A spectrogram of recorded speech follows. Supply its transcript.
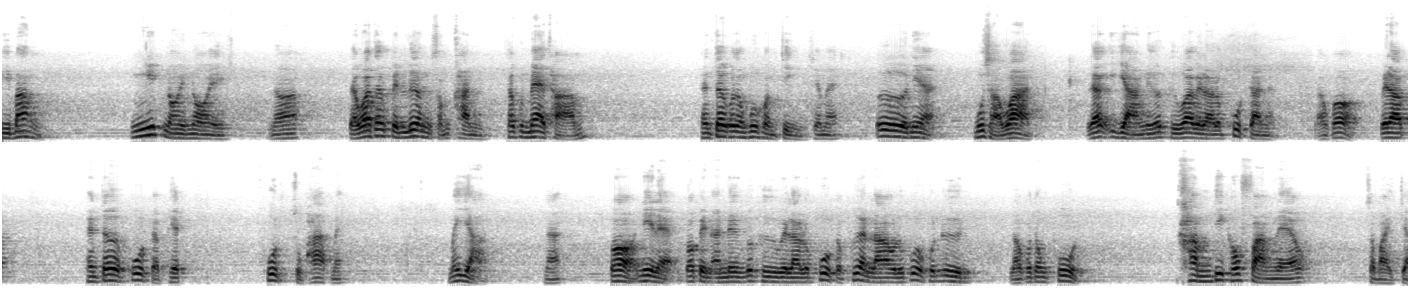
มีบ้างนิดหน่อยหน่อยนะแต่ว่าถ้าเป็นเรื่องสำคัญ ถ้าคุณแม่ถามแพนเตอร์ก็ต้องพูดความจริงใช่ไหมเออเนี่ยมุสาวาท แล้วอีกอย่างหนึ่งก็คือว่าเวลาเราพูดกันน่ะเราก็เวลาแพนเตอร์พูดกับเพชรพูดสุภาพไหมไม่หยาบนะก็นี่แหละก็เป็นอันหนึงก็คือเวลาเราพูดกับเพื่อนเราหรือพูดกับคนอื่น เราก็ต้องพูดคำที่เขาฟังแล้วสบายใจ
